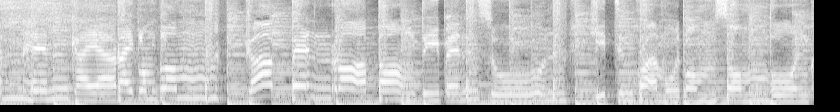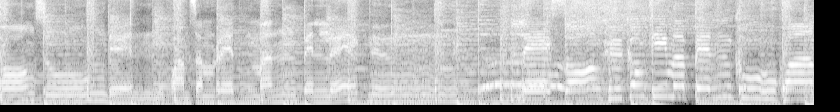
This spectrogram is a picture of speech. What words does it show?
ฝันเห็นไข่อะไรกลมๆครับเป็นรอบต้องตีเป็นศูนย์คิดถึงความอุดมสมบูรณ์ของสูงเด่น ความสำเร็จมันเป็นเลขหนึ่ง เลขสองคือของที่มาเป็นคู่ความ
